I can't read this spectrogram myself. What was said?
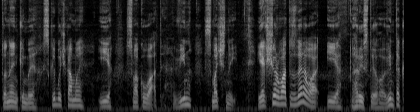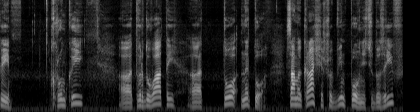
тоненькими скибочками і смакувати. Він смачний. Якщо рвати з дерева і гризти його, він такий хрумкий, е, твердуватий, е, то не то. Саме краще, щоб він повністю дозрів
